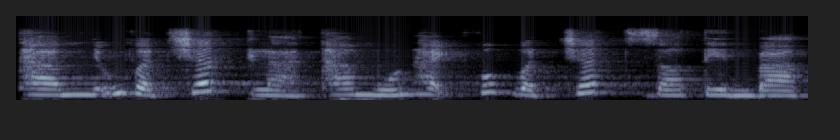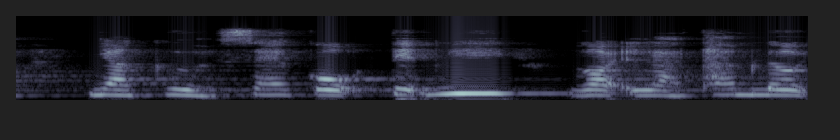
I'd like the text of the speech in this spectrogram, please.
Tham nhũng vật chất là tham muốn hạnh phúc vật chất do tiền bạc, nhà cửa, xe cộ, tiện nghi gọi là tham lợi.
